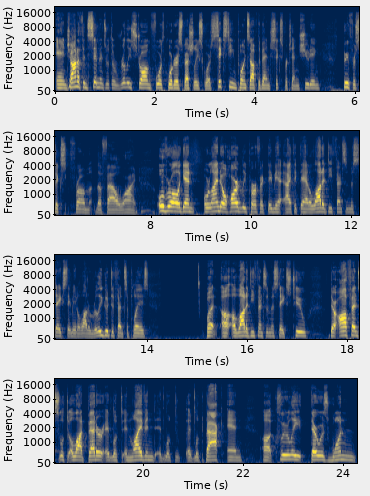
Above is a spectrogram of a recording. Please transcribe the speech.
And Jonathan Simmons with a really strong fourth quarter, especially scored 16 points off the bench, 6 for 10 shooting, 3 for 6 from the foul line. Overall, again, Orlando hardly perfect. They, I think they had a lot of defensive mistakes. They made a lot of really good defensive plays, but uh, a lot of defensive mistakes too. Their offense looked a lot better. It looked enlivened. It looked it looked back, and uh, clearly there was one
